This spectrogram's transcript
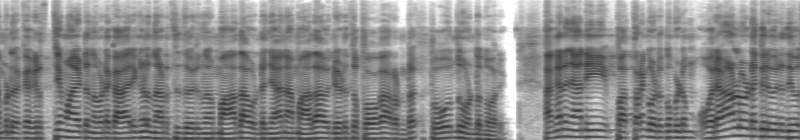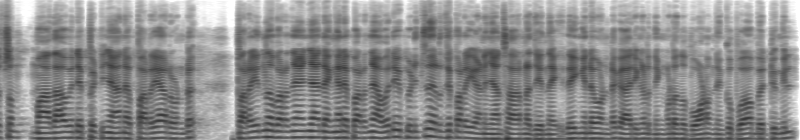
നമ്മുടെ കൃത്യമായിട്ട് നമ്മുടെ കാര്യങ്ങൾ നടത്തി തരുന്ന മാതാവുണ്ട്. ഞാൻ ആ മാതാവിന്റെ അടുത്ത് പോകാറുണ്ട്. പോകുന്നുണ്ടെന്ന് പറയും. അങ്ങനെ ഞാൻ ഈ പത്രം കൊടുക്കുമ്പോഴും ഒരാളോടെങ്കിലും ഒരു ദിവസം മാതാവിനെ പറ്റി ഞാൻ പറയാറുണ്ട്. പറയുന്നു പറഞ്ഞു കഴിഞ്ഞാൽ എങ്ങനെ പറഞ്ഞാൽ അവരെ പിടിച്ചു നിർത്തി പറയുകയാണ് ഞാൻ സാധാരണ ചെയ്യുന്നത്. ഇതിങ്ങനെ ഉണ്ട് കാര്യങ്ങൾ നിങ്ങളൊന്ന് പോകണം നിങ്ങൾക്ക് പോകാൻ പറ്റുമെങ്കിൽ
